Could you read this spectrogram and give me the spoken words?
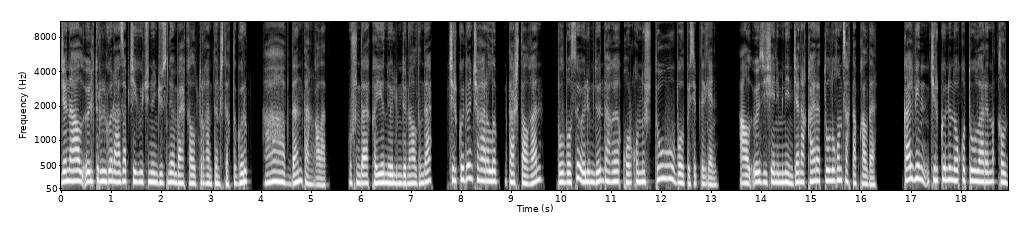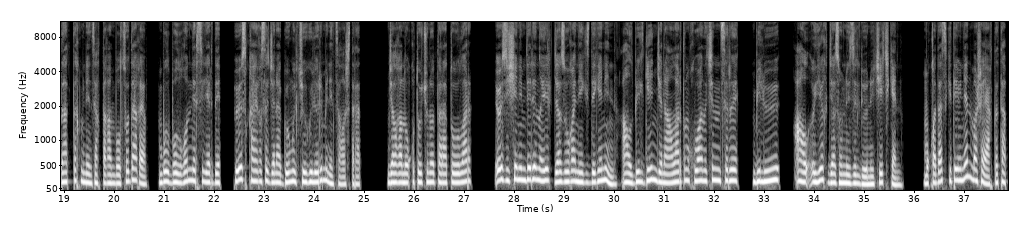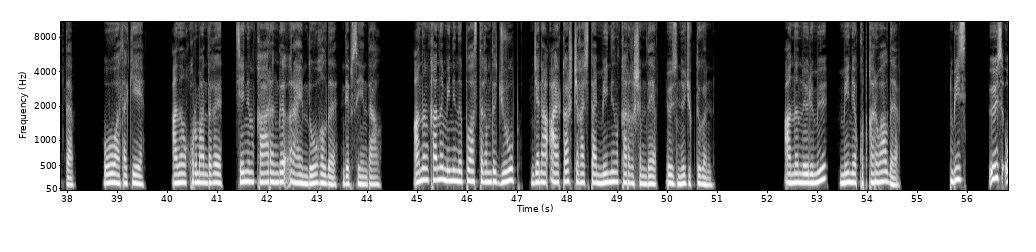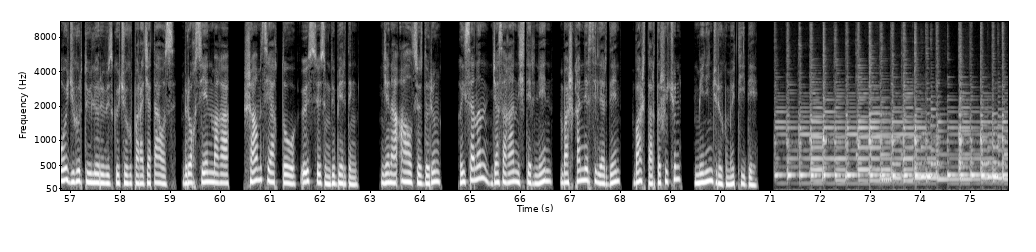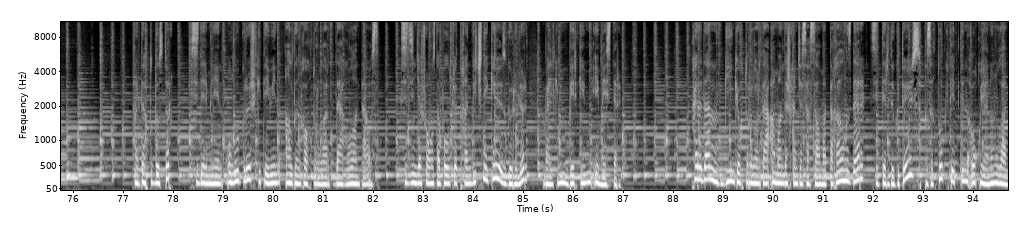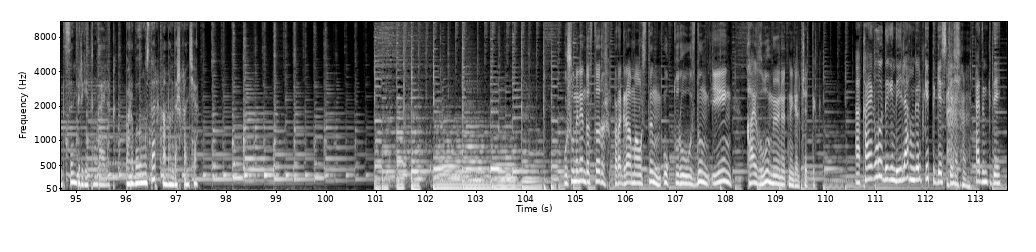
жана ал өлтүрүлгөн азап чегүүчүнүн жүзүнөн байкалып турган тынчтыкты көрүп абдан таң калат. Ушундай кыйын өлүмдүн алдында чиркөөдөн чыгарылып ташталган бул болсо өлүмдөн дагы коркунучтуу болуп эсептелген. Ал өз ишенимин жана кайраттуулугун сактап калды. Кальвин чиркөөнүн окутууларын кылдаттык менен сактаган болсо дагы бул болгон нерселерди өз кайгысы жана көңүл чөгүүлөрү менен салыштырат. Жалган окутуучуну таратуулар өз ишенимдерин ыйык жазууга негиздегенин ал билген жана алардын кубанычынын сыры билүү ал ыйык жазууну изилдөөнү чечкен. Мукадас китебинен машаякты тапты. О атаке анын курмандыгы сенин каарыңды ырайымдуу кылды деп сыйынды ал анын каны менин ыпластыгымды жууп жана айкаш жыгачта менин каргышымды өзүнө жүктөгөн анын өлүмү мени куткарып алды. Биз өз ой жүгүртүүлөрүбүзгө чөгүп бара жатабыз. Бирок сен мага шам сыяктуу өз сөзүңдү бердиң. Жана ал сөздөрүң ыйсанын жасаган иштеринен башка нерселерден баш тартыш үчүн менин жүрөгүмө тийди. Ардактуу достор сиздер менен улуу күрөш китебин алдыңкы уктурууларды дагы улантабыз. Сиздин жашооңузда болуп жаткан кичинекей өзгөрүүлөр балким беркем эместир. Кайрадан кийинки уктурууларда амандашканча сак саламатта калыңыздар. Сиздерди күтөбүз кызыктуу китептин окуянын уландысын бирге тыңдайлык. Бар болуңуздар амандашканча. Ушул менен достор программабыздын уктуруубуздун эң кайгылуу мөөнөтүнө келип жеттик. Кайгылуу дегенде ыйлагым келип кетти кесиптеш. Кадимкидей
